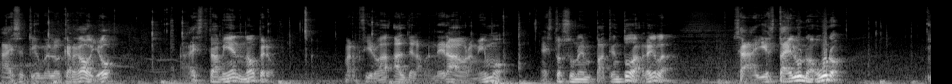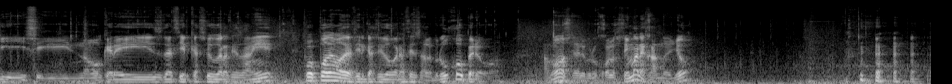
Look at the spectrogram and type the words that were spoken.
a ese tío me lo he cargado yo. A este también, ¿no? Pero me refiero al de la bandera ahora mismo. Esto es un empate en toda regla. O sea, ahí está el 1 a 1. Y si no queréis decir que ha sido gracias a mí, pues podemos decir que ha sido gracias al brujo, pero... Vamos, el brujo lo estoy manejando yo.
